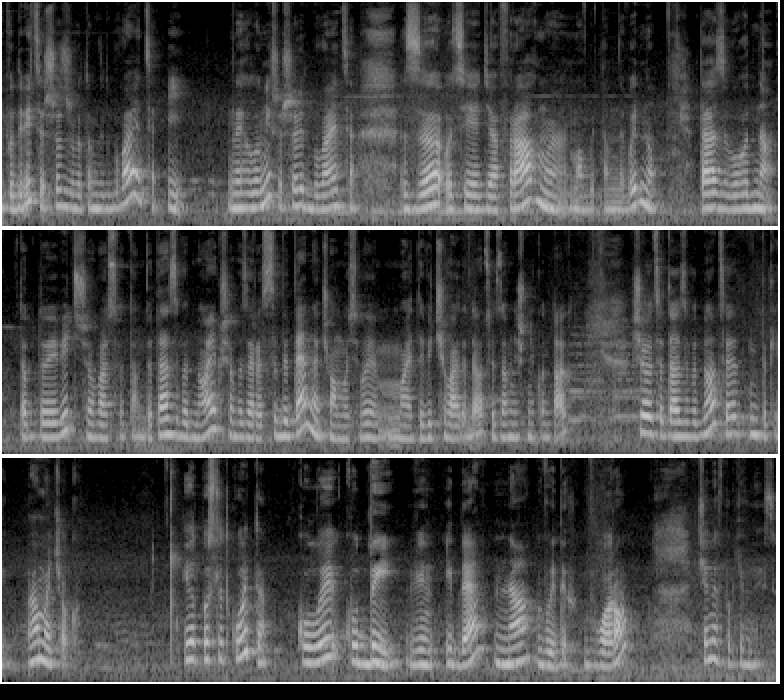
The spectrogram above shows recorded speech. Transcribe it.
І подивіться, що з животом відбувається. І найголовніше, що відбувається з оцією діафрагмою, мабуть, там не видно, тазового дна. Тобто уявіть, що у вас там до тазове дно, якщо ви зараз сидите на чомусь, ви маєте відчувати да, цей зовнішній контакт. Що це тазове дно? Це ну, такий гамачок. І от послідкуйте, коли, куди він іде на видих вгору чи навпаки вниз.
